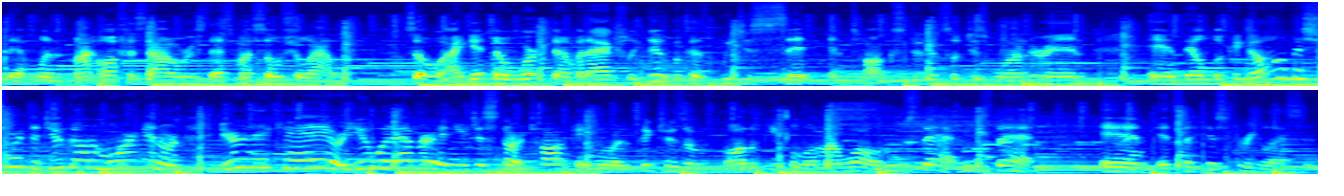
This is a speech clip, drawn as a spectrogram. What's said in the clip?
that when my office hours, that's my social hour. So I get no work done, but I actually do because we just sit and talk. Students will just wander in and they'll look and go, oh, Miss Short, did you go to Morgan or you're an AK or you whatever? And you just start talking or the pictures of all the people on my wall. Who's that? Who's that? and it's a history lesson.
